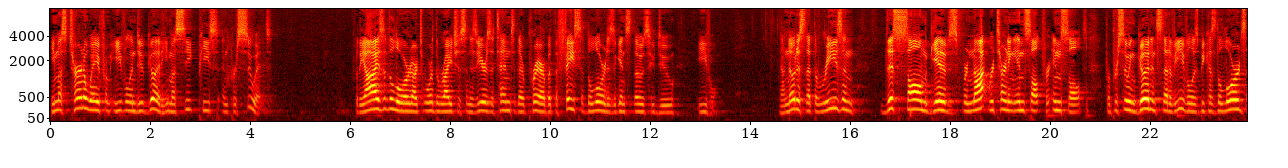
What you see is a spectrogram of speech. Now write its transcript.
He must turn away from evil and do good. He must seek peace and pursue it. For the eyes of the Lord are toward the righteous, and his ears attend to their prayer, but the face of the Lord is against those who do evil. Now, notice that the reason this psalm gives for not returning insult for insult, for pursuing good instead of evil, is because the Lord's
